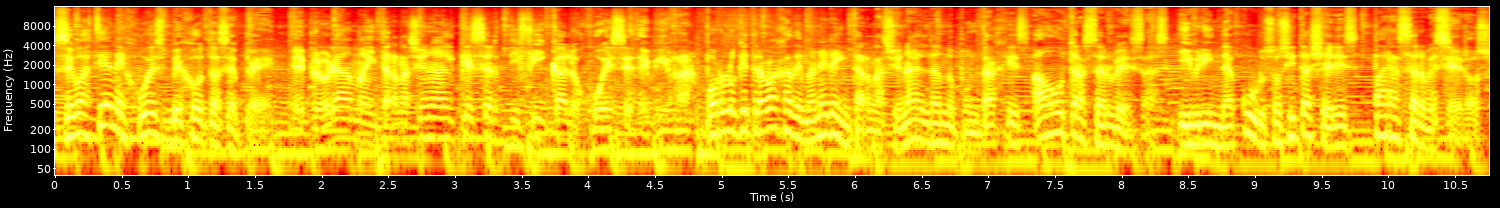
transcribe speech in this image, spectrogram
Sebastián es juez BJCP, el programa internacional que certifica a los jueces de birra, por lo que trabaja de manera internacional dando puntajes a otras cervezas y brinda cursos y talleres para cerveceros.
